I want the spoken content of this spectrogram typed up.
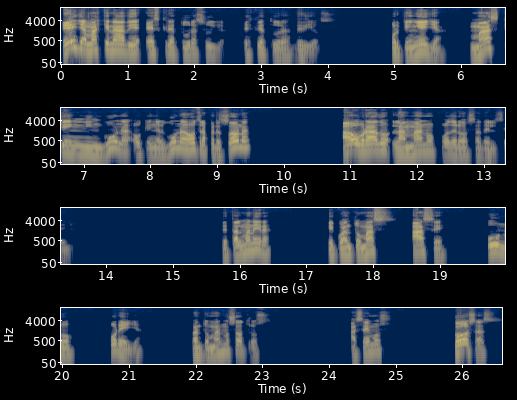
ella más que nadie es criatura suya, es criatura de Dios. Porque en ella, más que en ninguna o que en alguna otra persona, ha obrado la mano poderosa del Señor. De tal manera que cuanto más hace uno por ella, cuanto más nosotros hacemos cosas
